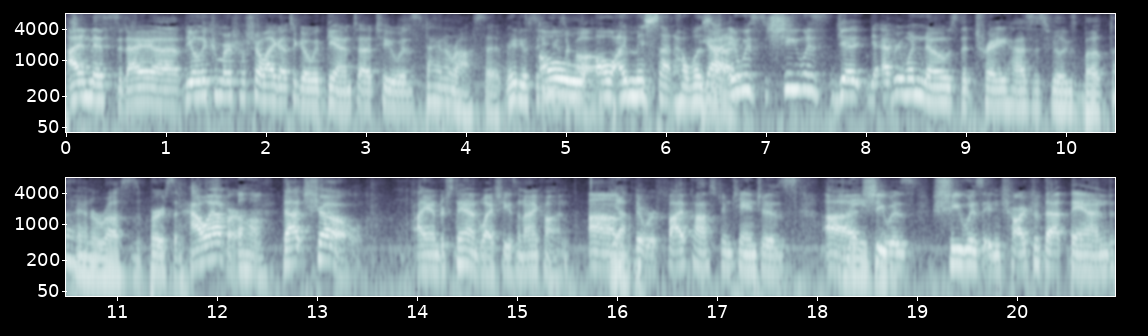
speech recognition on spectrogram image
I missed it. I uh, the only commercial show I got to go with Gant uh, to was Diana Ross at Radio City Music oh Hall. oh I missed that how was yeah, that Yeah, it was. She was. Yeah, yeah, everyone knows that Trey has his feelings about Diana Ross as a person. However, Uh-huh. that show, I understand why she is an icon. Um, Yeah. There were five costume changes. Uh, she was she was in charge of that band.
